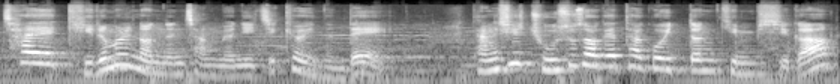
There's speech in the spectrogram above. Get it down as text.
차에 기름을 넣는 장면이 찍혀 있는데 당시 조수석에 타고 있던 김 씨가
